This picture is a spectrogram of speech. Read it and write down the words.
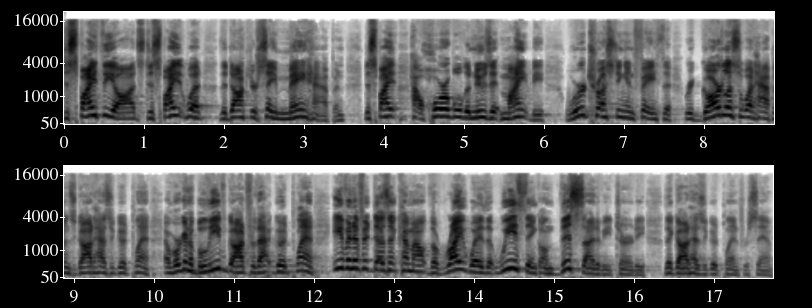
Despite the odds, despite what the doctors say may happen, despite how horrible the news it might be, we're trusting in faith that regardless of what happens, God has a good plan. And we're going to believe God for that good plan, even if it doesn't come out the right way that we think on this side of eternity, that God has a good plan for Sam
